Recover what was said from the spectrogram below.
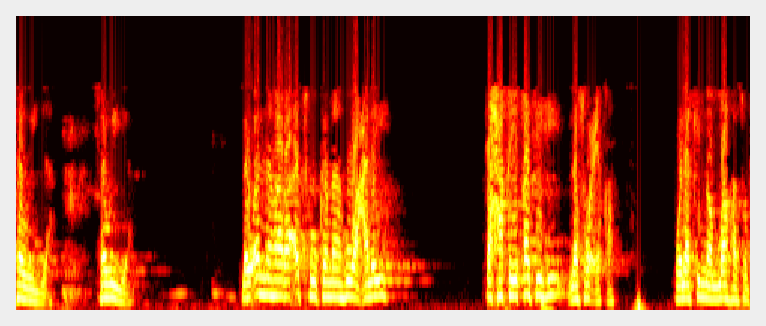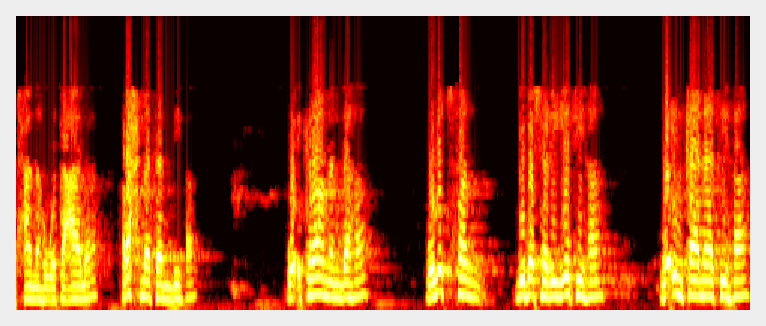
سويا سويا لو أنها رأته كما هو عليه كحقيقته لصعقت. ولكن الله سبحانه وتعالى رحمة بها وإكراما لها ولطفا ببشريتها وإمكاناتها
